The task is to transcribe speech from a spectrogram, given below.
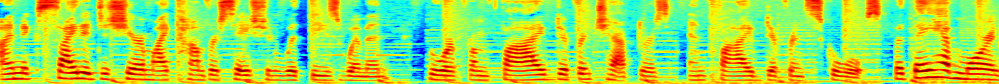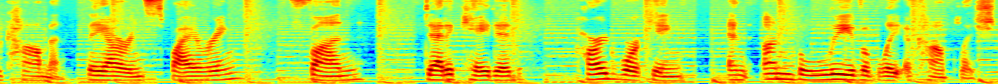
I'm excited to share my conversation with these women who are from five different chapters and five different schools. But they have more in common. They are inspiring, fun, dedicated, hardworking, and unbelievably accomplished.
